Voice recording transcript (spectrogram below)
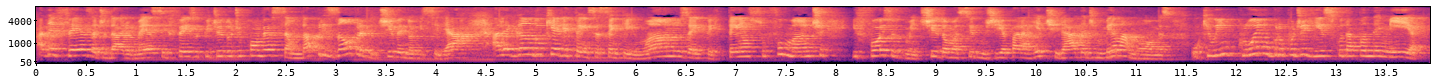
A defesa de Dário Messer fez o pedido de conversão da prisão preventiva em domiciliar, alegando que ele tem 61 anos, é hipertenso, fumante e foi submetido a uma cirurgia para retirada de melanomas, o que o inclui no grupo de risco da pandemia.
